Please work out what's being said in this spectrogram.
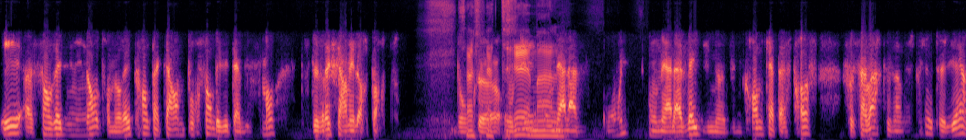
et euh, sans aide imminente, on aurait 30 à 40% des établissements qui devraient fermer leurs portes. Donc on, est, on, est, à la oui, on est à la veille d'une grande catastrophe. Il faut savoir que l'industrie hôtelière,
